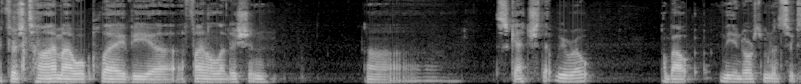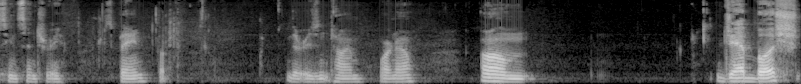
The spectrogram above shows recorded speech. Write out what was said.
If there's time, I will play the uh, final edition uh, sketch that we wrote about the endorsement of 16th century Spain, but there isn't time right now. Um, Jeb Bush,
